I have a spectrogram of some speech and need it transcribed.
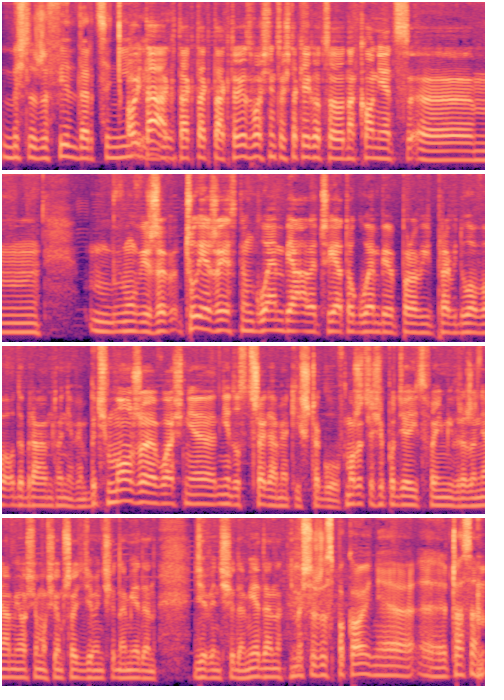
myślę, że Fielder cyni... Oj tak, jakby- tak, tak, tak. To jest właśnie coś takiego, co na koniec mówi, że czuję, że jestem głębia, ale czy ja to głębię prawi- prawidłowo odebrałem, to nie wiem. Być może właśnie nie dostrzegam jakichś szczegółów. Możecie się podzielić swoimi wrażeniami 886 971 971. Myślę, że spokojnie e, czasem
